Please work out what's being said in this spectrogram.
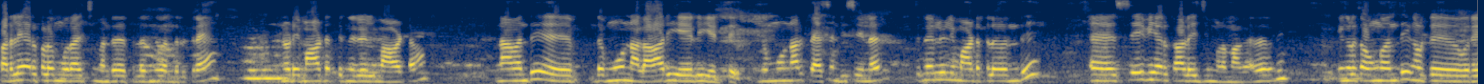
படலையார்குளம் ஊராட்சி மன்றத்திலேருந்து வந்திருக்கிறேன். என்னுடைய மாவட்டம் திருநெல்வேலி மாவட்டம். நான் வந்து இந்த மூணு நாள் ஆறு ஏழு எட்டு இந்த மூணு நாள் ஃபேஷன் டிசைனர் திருநெல்வேலி மாவட்டத்தில் வந்து சேவியர் காலேஜ் மூலமாக அதாவது எங்களுக்கு அவங்க வந்து எங்களுக்கு ஒரு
